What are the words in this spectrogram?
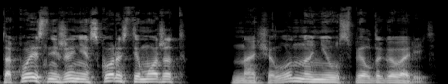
такое снижение скорости может...» Начал он, но не успел договорить.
